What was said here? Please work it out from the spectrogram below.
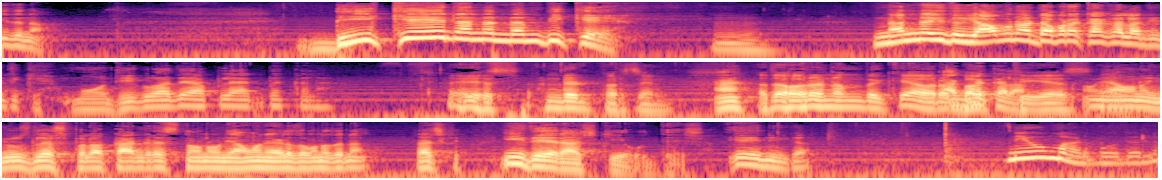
ಇದನ್ನ. ಡಿ ಕೆ ನನ್ನ ನಂಬಿಕೆ. ನನ್ನ ಇದು ಯಾವನ ಡಬರಕ್ಕಾಗಲ್ಲ ಅದಕ್ಕೆ ಇದಕ್ಕೆ ಮೋದಿಗೂ ಅದೇ ಅಪ್ಲೈ ಆಗ್ಬೇಕಲ್ಲ. ಎಸ್ ಹಂಡ್ರೆಡ್ ಪರ್ಸೆಂಟ್ ಹಾ? ಅದು ಅವರ ನಂಬಿಕೆ ಅವರ ಭಕ್ತಿ ಎಸ್ ಅವ್ನು ಯಾವನ ಯೂಸ್ಲೆಸ್ ಫೆಲೋ ಕಾಂಗ್ರೆಸ್ನವನು ಯಾವನ ಹೇಳ್ದವನು ಅದನ್ನ? ರಾಜಕೀಯ. ಇದೇ ರಾಜಕೀಯ ಉದ್ದೇಶ. ಏನೀಗ? ನೀವು ಮಾಡ್ಬೋದಲ್ಲ?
